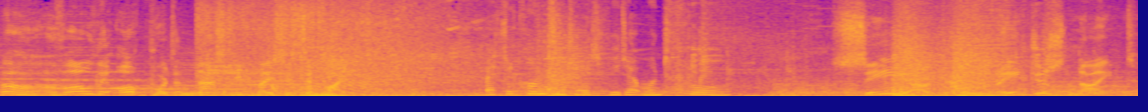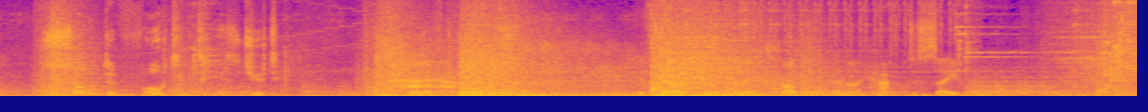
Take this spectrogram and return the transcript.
Oh, of all the awkward and nasty places to fight. Better concentrate if you don't want to fall. See our courageous knight, so devoted to his duty. Well, of course. If there are people in trouble, then I have to save them.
